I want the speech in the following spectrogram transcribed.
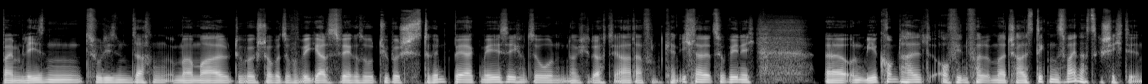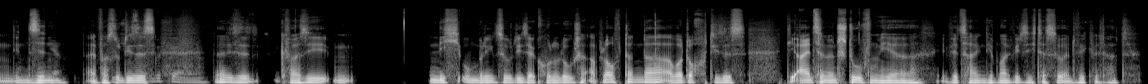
beim Lesen zu diesen Sachen immer mal drüber gestolpert, so von wegen, ja, das wäre so typisch Strindberg-mäßig und so. Und dann habe ich gedacht, ja, davon kenne ich leider zu wenig. Äh, und mir kommt halt auf jeden Fall immer Charles Dickens Weihnachtsgeschichte in den Sinn. Ja. Einfach so dieses, Ungefähr, ja. ne, diese quasi nicht unbedingt so dieser chronologische Ablauf dann da, aber doch dieses, die einzelnen Stufen hier. Wir zeigen dir mal, wie sich das so entwickelt hat.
